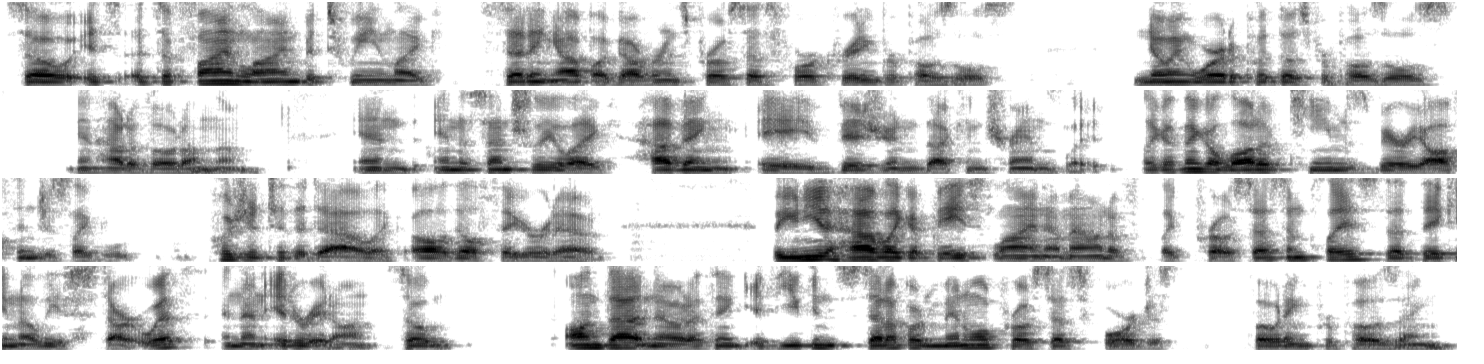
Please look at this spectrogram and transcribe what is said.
So it's it's a fine line between like setting up a governance process for creating proposals, knowing where to put those proposals and how to vote on them. And and essentially like having a vision that can translate. Like I think a lot of teams very often just like push it to the DAO, like, oh, they'll figure it out. But you need to have like a baseline amount of like process in place that they can at least start with and then iterate on. So on that note, I think if you can set up a minimal process for just voting, proposing,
